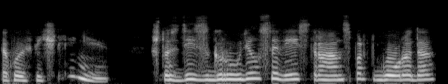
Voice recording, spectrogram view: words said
Такое впечатление, что здесь сгрудился весь транспорт города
